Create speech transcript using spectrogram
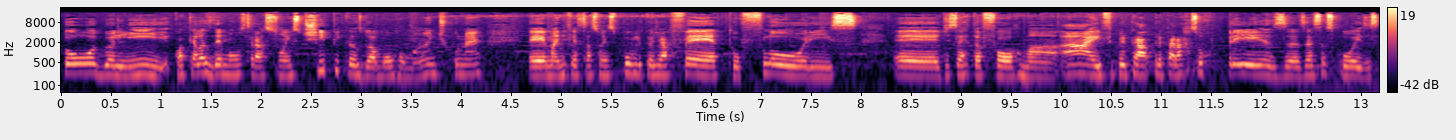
todo ali com aquelas demonstrações típicas do amor romântico, né? É, manifestações públicas de afeto, flores, é, de certa forma, ai, preparar, preparar surpresas, essas coisas.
